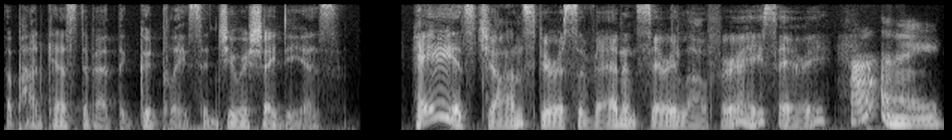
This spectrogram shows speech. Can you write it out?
a podcast about the good place and Jewish ideas. Hey, it's Jon Spira-Savett and Sari Laufer. Hey, Sari. Hi.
